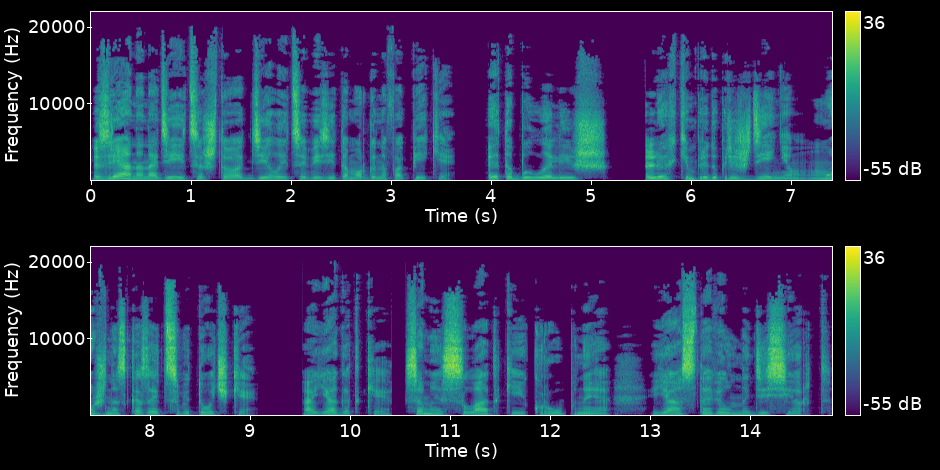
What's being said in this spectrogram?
Зря она надеется, что отделается визитом органов опеки. Это было лишь легким предупреждением, можно сказать, цветочки. А ягодки, самые сладкие и крупные, я оставил на десерт.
